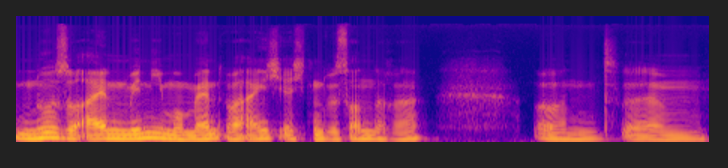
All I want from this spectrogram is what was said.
nur so ein Mini-Moment, aber eigentlich echt ein besonderer. Und ähm,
